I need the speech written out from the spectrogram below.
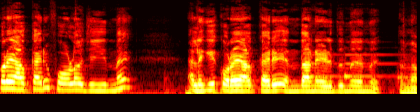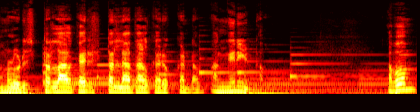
കുറേ ആൾക്കാർ ഫോളോ ചെയ്യുന്ന അല്ലെങ്കിൽ കുറേ ആൾക്കാർ എന്താണ് എഴുതുന്നതെന്ന് അത് നമ്മളോട് ഇഷ്ടമുള്ള ആൾക്കാർ ഇഷ്ടമല്ലാത്ത ആൾക്കാരൊക്കെ ഉണ്ടാവും. അങ്ങനെ ഉണ്ടാവും. അപ്പം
